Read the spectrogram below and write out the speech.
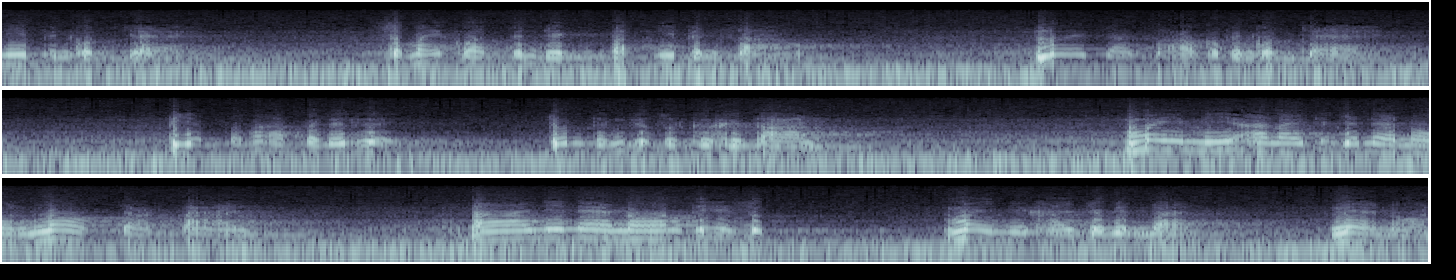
นี้เป็นคนแก่สมัยก่อนเป็นเด็กบัดนี้เป็นสาว เลยจากสาวก็เป็นคนแก่เปลี่ยนสภาพไปเรื่อยๆจนถึงที่สุดก็คือตาย ไม่มีอะไรที่จะแน่นอนนอกจากตาย ตายนี่แน่นอนที่สุด ไม่มีใครจะเว้นได้ แน่นอน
